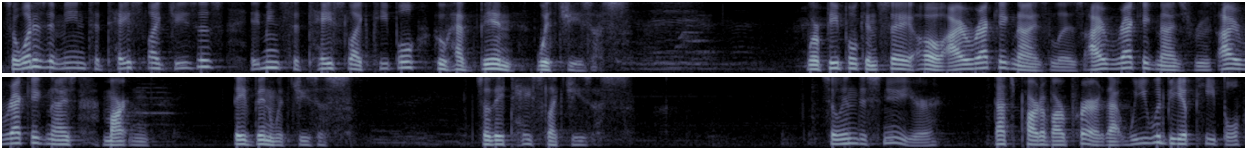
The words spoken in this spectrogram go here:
So, what does it mean to taste like Jesus? It means to taste like people who have been with Jesus. Where people can say, Oh, I recognize Liz. I recognize Ruth. I recognize Martin. They've been with Jesus. So they taste like Jesus. So in this new year, that's part of our prayer that we would be a people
